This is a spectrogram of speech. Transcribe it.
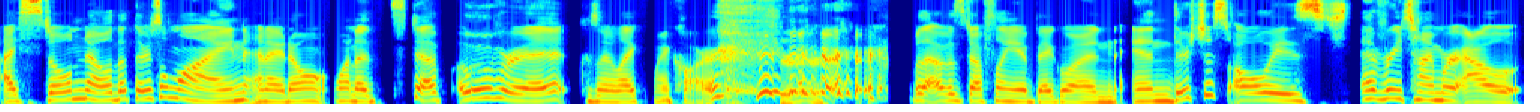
I still know that there's a line and I don't want to step over it because I like my car. Sure. but that was definitely a big one. And there's just always, every time we're out,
